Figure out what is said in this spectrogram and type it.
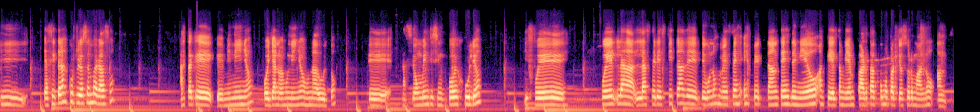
Y, y así transcurrió ese embarazo hasta que, mi niño, hoy ya no es un niño, es un adulto, eh, nació un 25 de julio y fue, fue la, la cerecita de, de, unos meses expectantes de miedo a que él también parta como partió su hermano antes.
